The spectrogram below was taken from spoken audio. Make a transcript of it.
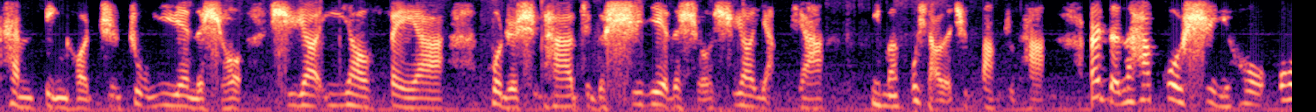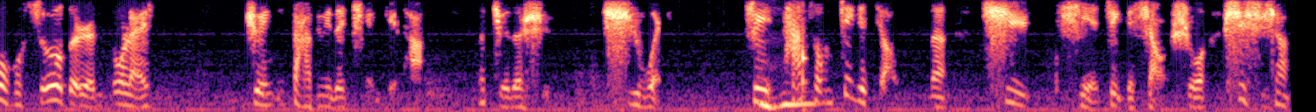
看病和住住医院的时候需要医药费啊，或者是他这个失业的时候需要养家，你们不晓得去帮助他，而等到他过世以后，哦，所有的人都来捐一大堆的钱给他，他觉得是虚伪，所以他从这个角度呢去写这个小说，事实上。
